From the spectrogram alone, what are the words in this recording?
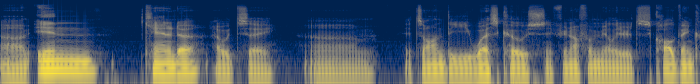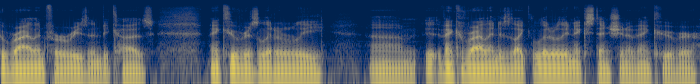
um, in Canada, I would say. Um, it's on the west coast. If you're not familiar, it's called Vancouver Island for a reason because Vancouver is literally um, it, Vancouver Island is like literally an extension of Vancouver,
